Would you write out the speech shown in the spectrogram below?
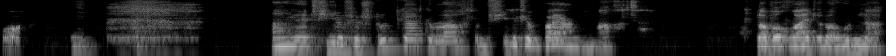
Boah. Also der hat viele für Stuttgart gemacht und viele für Bayern gemacht. Ich glaube auch weit über 100.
